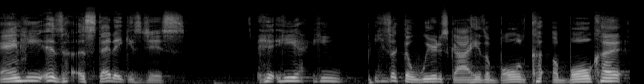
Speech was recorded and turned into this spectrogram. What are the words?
And he his aesthetic is just he he, he he's like the weirdest guy. He's a bold cut, a bowl cut,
